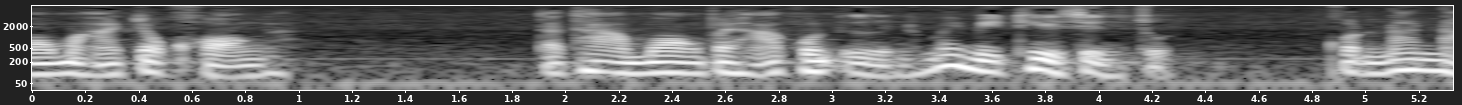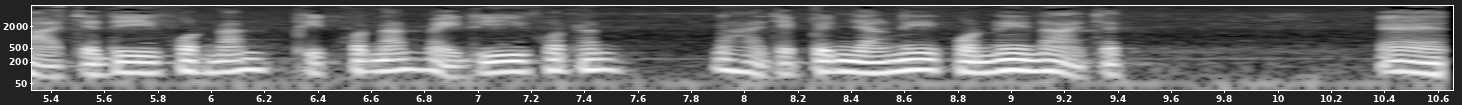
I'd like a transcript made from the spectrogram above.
มองมาหาเจ้าของแล้วแต่ถ้ามองไปหาคนอื่น ไม่มีที่สิ้นสุด คนนั้นน่าจะดีคนนั้น ผิดคนนั้นไม่ดีคนนั้น น่าจะเป็นอย่างนี้คนนี้น่าจะ เออ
